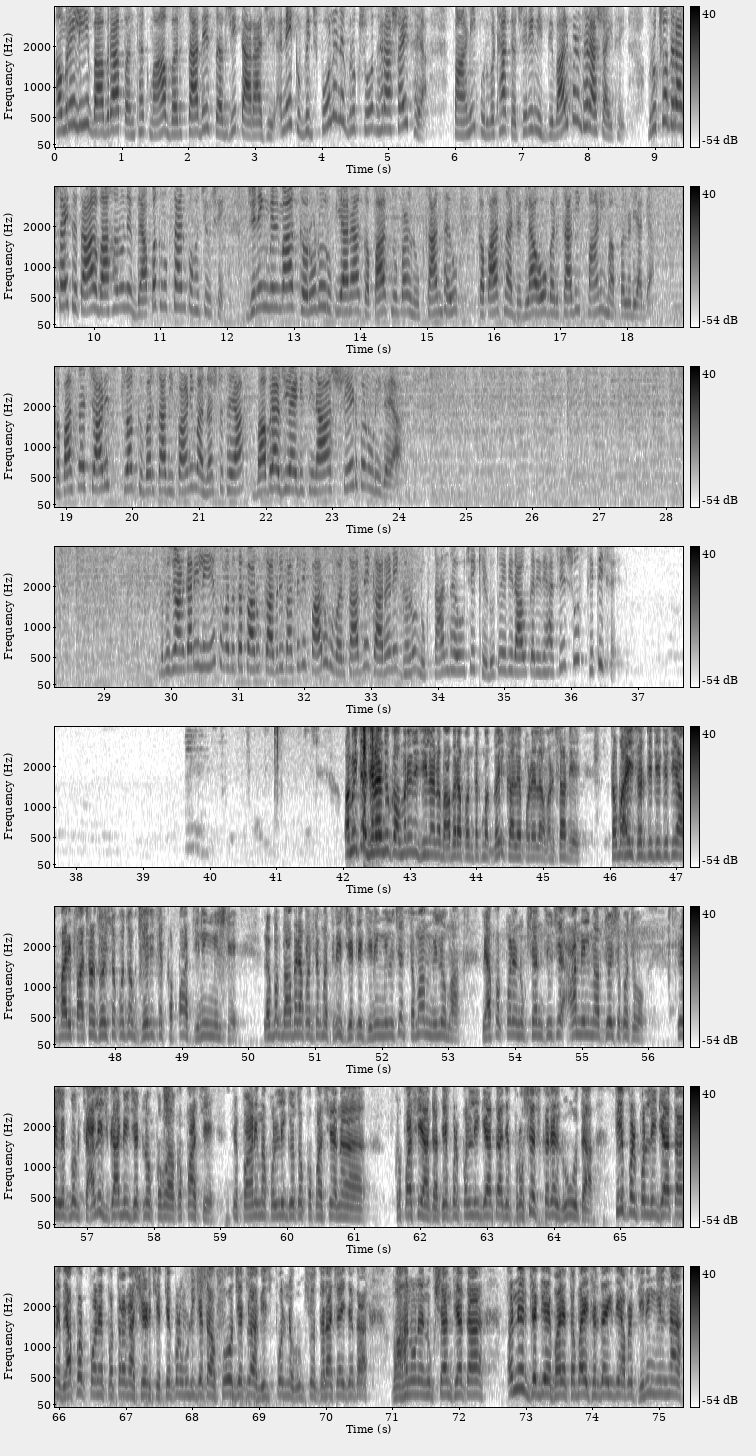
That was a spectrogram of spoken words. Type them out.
અમરેલી બાબરા પંથકમાં વરસાદે સર્જી તારાજી. અનેક વીજપોલ અને વૃક્ષો ધરાશાયી થયા. પાણી પુરવઠા કચેરીની દિવાલ પણ ધરાશાયી થઈ. વૃક્ષો ધરાશાયી થતા વાહનોને વ્યાપક નુકસાન પહોંચ્યું છે. જીનિંગ મિલમાં કરોડો રૂપિયાના કપાસનું પણ નુકસાન થયું. કપાસના ઢગલાઓ વરસાદી પાણીમાં પલળ્યા ગયા. કપાસના ચાળીસ ટ્રક વરસાદી પાણીમાં નષ્ટ થયા. બાબરા જીઆઈડીસીના શેડ પણ ઉડી ગયા. વધુ જાણકારી લઈએ. સંવાદદાતા ફારૂક કાદરી પાસેથી ફારૂક, વરસાદને કારણે ઘણું નુકસાન થયું છે. ખેડૂતો એવી રાવ કરી રહ્યા છે. શું સ્થિતિ છે? અમિતા જણાવ્યું કે અમરેલી જિલ્લાના બાબરા પંથકમાં ગઈકાલે પડેલા વરસાદે તબાહી સર્જી દીધી હતી. આપ મારી પાછળ જોઈ શકો છો જે રીતે કપાસ જીનિંગ મિલ છે. લગભગ બાબરા પંથકમાં ત્રીસ જેટલી જીનિંગ મિલો છે. તમામ મિલોમાં વ્યાપકપણે નુકસાન થયું છે. આ મિલમાં આપ જોઈ શકો છો કે લગભગ ચાલીસ ગાડી જેટલો કપા- કપાસ. છે તે પાણીમાં પલળી ગયો તો કપાસિયાના, કપાસિયા હતા. તે પણ પલ્લી ગયા હતા. જે પ્રોસેસ કરેલ રૂ હતા, તે પણ પલ્લી ગયા હતા અને વ્યાપકપણે પતરાના શેડ છે, તે પણ ઉડી ગયા હતા. સો જેટલા વીજપોલના વૃક્ષો ધરાશાયી હતા. વાહનોને નુકસાન થયા હતા. અનેક જગ્યાએ ભારે તબાહી સર્જાઈ હતી. આપણે જીનિંગ મિલના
